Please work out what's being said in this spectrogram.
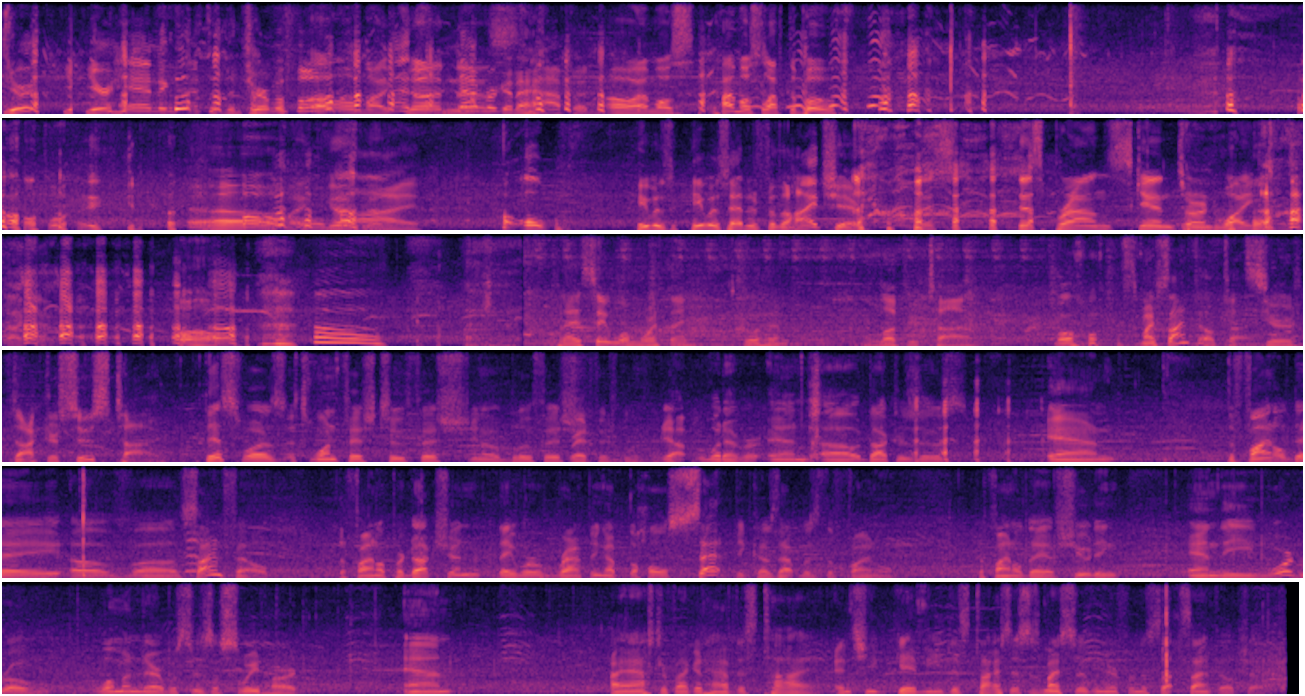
You're you're handing that to the germaphobe? Oh my goodness! That's goodness. never gonna happen. Oh, I almost, I almost left the booth. Oh my, God. oh my goodness. My. Oh, He was he was headed for the high chair. This, this brown skin turned white in a second. Can I say one more thing? go ahead. I love your tie. Well, it's my Seinfeld tie. It's your Dr. Seuss tie. This was it's one fish, two fish, you know, blue fish, red Redfish, bluefish. yeah, whatever, and uh, Dr. Zeus, and the final day of uh, Seinfeld, the final production, they were wrapping up the whole set because that was the final, the final day of shooting, and the wardrobe woman there was, was a sweetheart, and I asked her if I could have this tie, and she gave me this tie. So this is my souvenir from the Seinfeld show.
